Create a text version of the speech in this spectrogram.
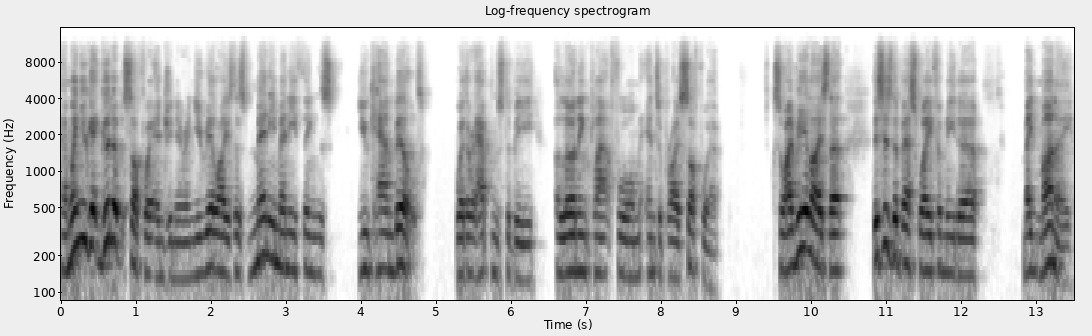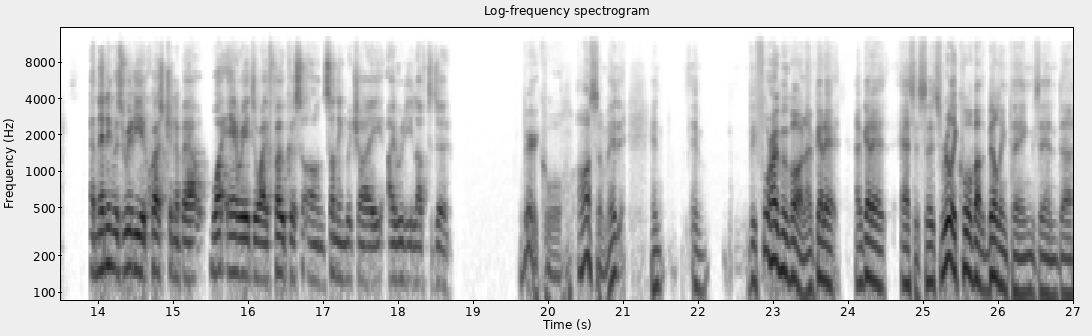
And when you get good at software engineering, you realize there's many, many things you can build, whether it happens to be a learning platform, enterprise software. So I realized that this is the best way for me to make money. And then it was really a question about what area do I focus on, something which I, I really love to do. Very cool. Awesome. And, and, and before I move on, I've got to, I've got to ask this. So it's really cool about the building things. And uh,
